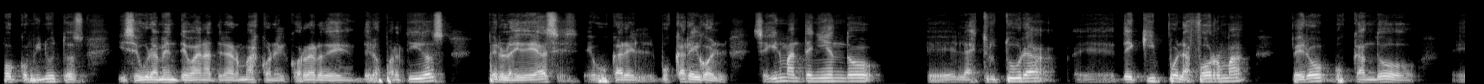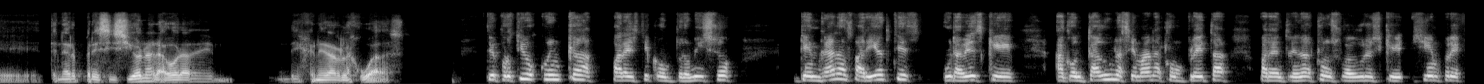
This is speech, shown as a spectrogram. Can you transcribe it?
pocos minutos y seguramente van a tener más con el correr de, los partidos, pero la idea es, buscar, el, buscar el gol, seguir manteniendo eh, la estructura eh, de equipo, la forma, pero buscando tener precisión a la hora de, de generar las jugadas. Deportivo Cuenca para este compromiso tendrá las variantes una vez que ha contado una semana completa para entrenar con los jugadores que siempre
